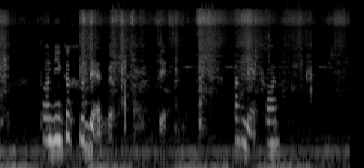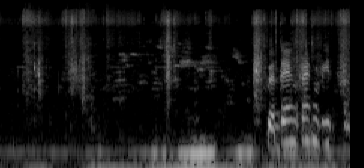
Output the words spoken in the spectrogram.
ำตอนนี้ก็คือแดดแบบแดดตั้งแดดก่อน สือแดงแป้งรีดกัน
